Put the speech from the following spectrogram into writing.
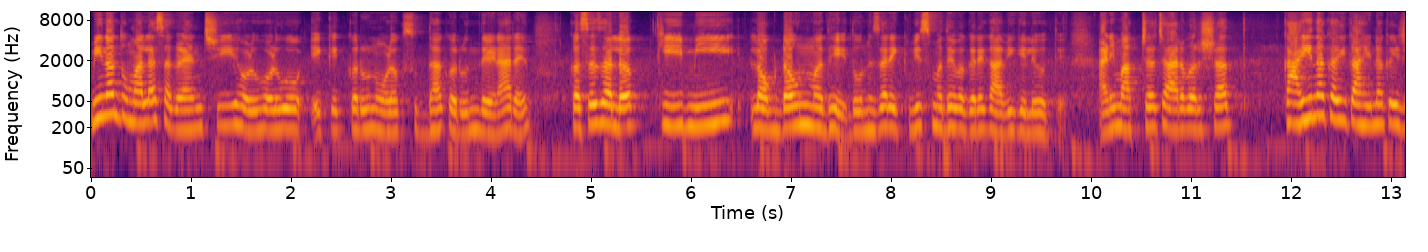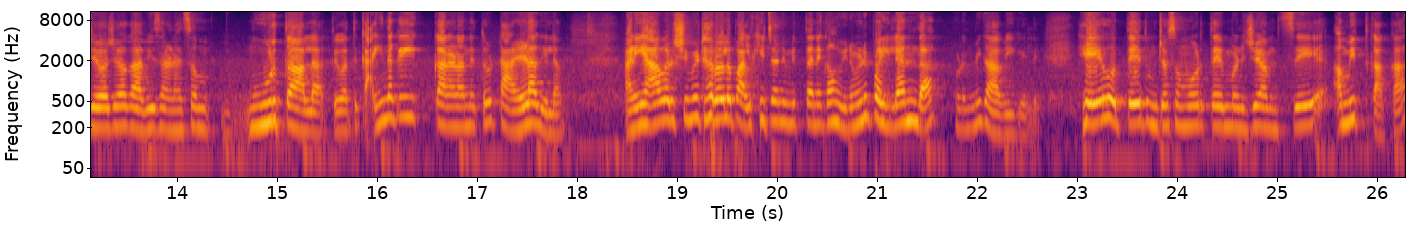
मी ना तुम्हाला सगळ्यांची हळूहळू एक एक करून ओळखसुद्धा करून देणार आहे. कसं झालं की मी लॉकडाऊनमध्ये दोन हजार एकवीसमध्ये वगैरे गावी गेले होते. आणि मागच्या चार वर्षात काही ना काही काही ना काही जेव्हा जेव्हा गावी जाण्याचा मुहूर्त आला तेव्हा ते काही ना काही कारणाने तो टाळला गेला. आणि यावर्षी मी ठरवलं पालखीच्या निमित्ताने का होईना म्हणजे पहिल्यांदा म्हणून मी गावी गेले. हे होते तुमच्यासमोर ते म्हणजे आमचे अमित काका.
